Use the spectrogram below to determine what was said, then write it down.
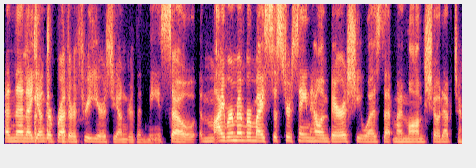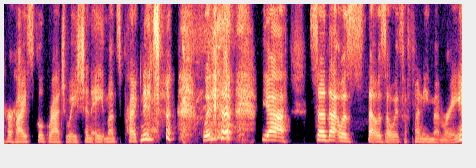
And then a younger brother, three years younger than me. So um, I remember my sister saying how embarrassed she was that my mom showed up to her high school graduation eight months pregnant. With yeah, so that was that was always a funny memory.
